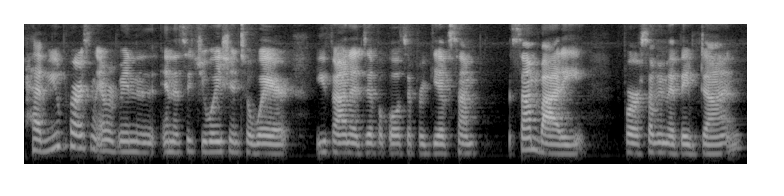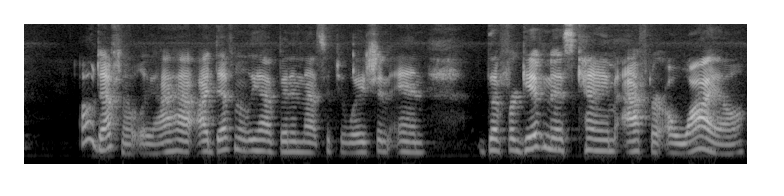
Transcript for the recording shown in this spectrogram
have you personally ever been in a situation to where you found it difficult to forgive some somebody for something that they've done? Oh, definitely. I ha- I definitely have been in that situation, and the forgiveness came after a while.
